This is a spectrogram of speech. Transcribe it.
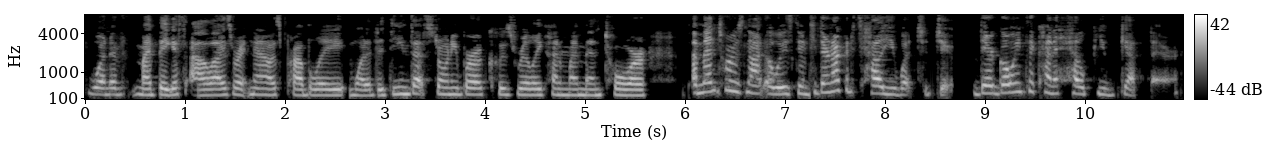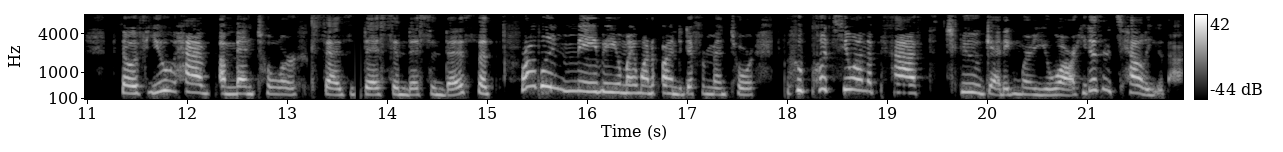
One of my biggest allies right now is probably one of the deans at Stony Brook, who's really kind of my mentor a mentor is not always going to they're not going to tell you what to do. They're going to kind of help you get there. So if you have a mentor who says this and this and this that's probably maybe you might want to find a different mentor who puts you on the path to getting where you are. He doesn't tell you that.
